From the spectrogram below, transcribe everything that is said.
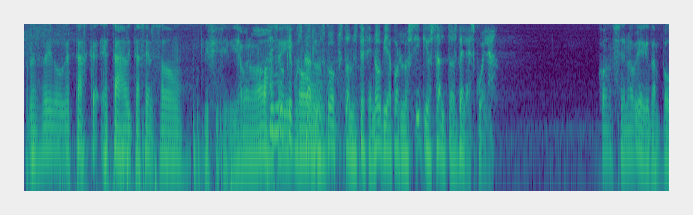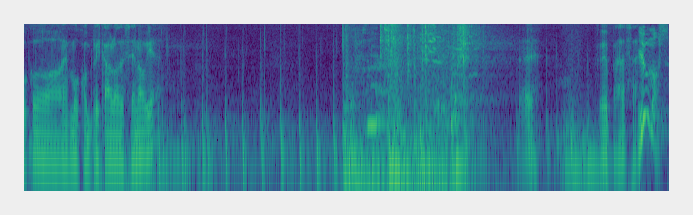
Por eso digo que estas, estas habitaciones son difíciles. Ya bueno, vamos a Tengo seguir que buscar con, los gobstones de Zenobia por los sitios altos de la escuela. con Zenobia, que tampoco es muy complicado lo de Zenobia. Eh, ¿Qué pasa? Lumos.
